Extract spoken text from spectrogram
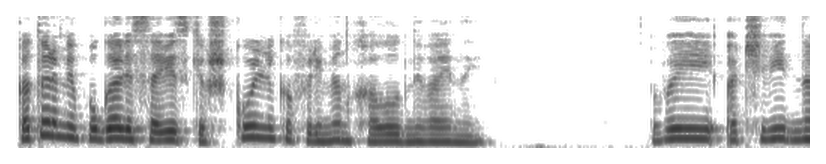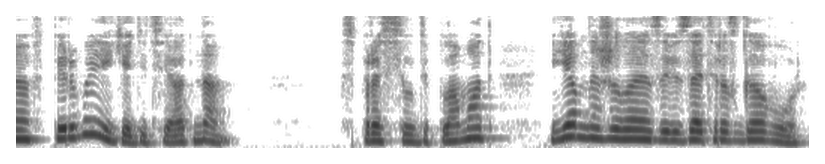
которыми пугали советских школьников времен Холодной войны. «Вы, очевидно, впервые едете одна?» — спросил дипломат, явно желая завязать разговор.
